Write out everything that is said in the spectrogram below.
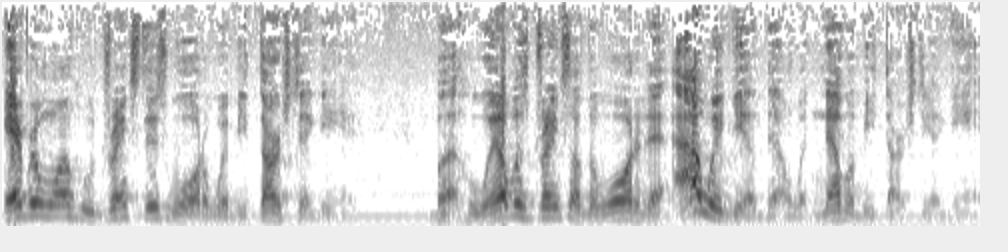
Everyone who drinks this water will be thirsty again. But whoever drinks of the water that I will give them will never be thirsty again.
